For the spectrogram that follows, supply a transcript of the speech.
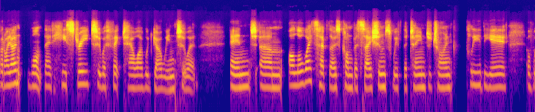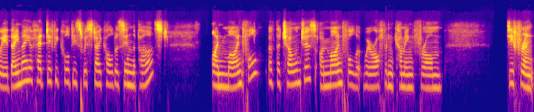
But I don't want that history to affect how I would go into it. And um, I'll always have those conversations with the team to try and clear the air of where they may have had difficulties with stakeholders in the past. I'm mindful of the challenges. I'm mindful that we're often coming from different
